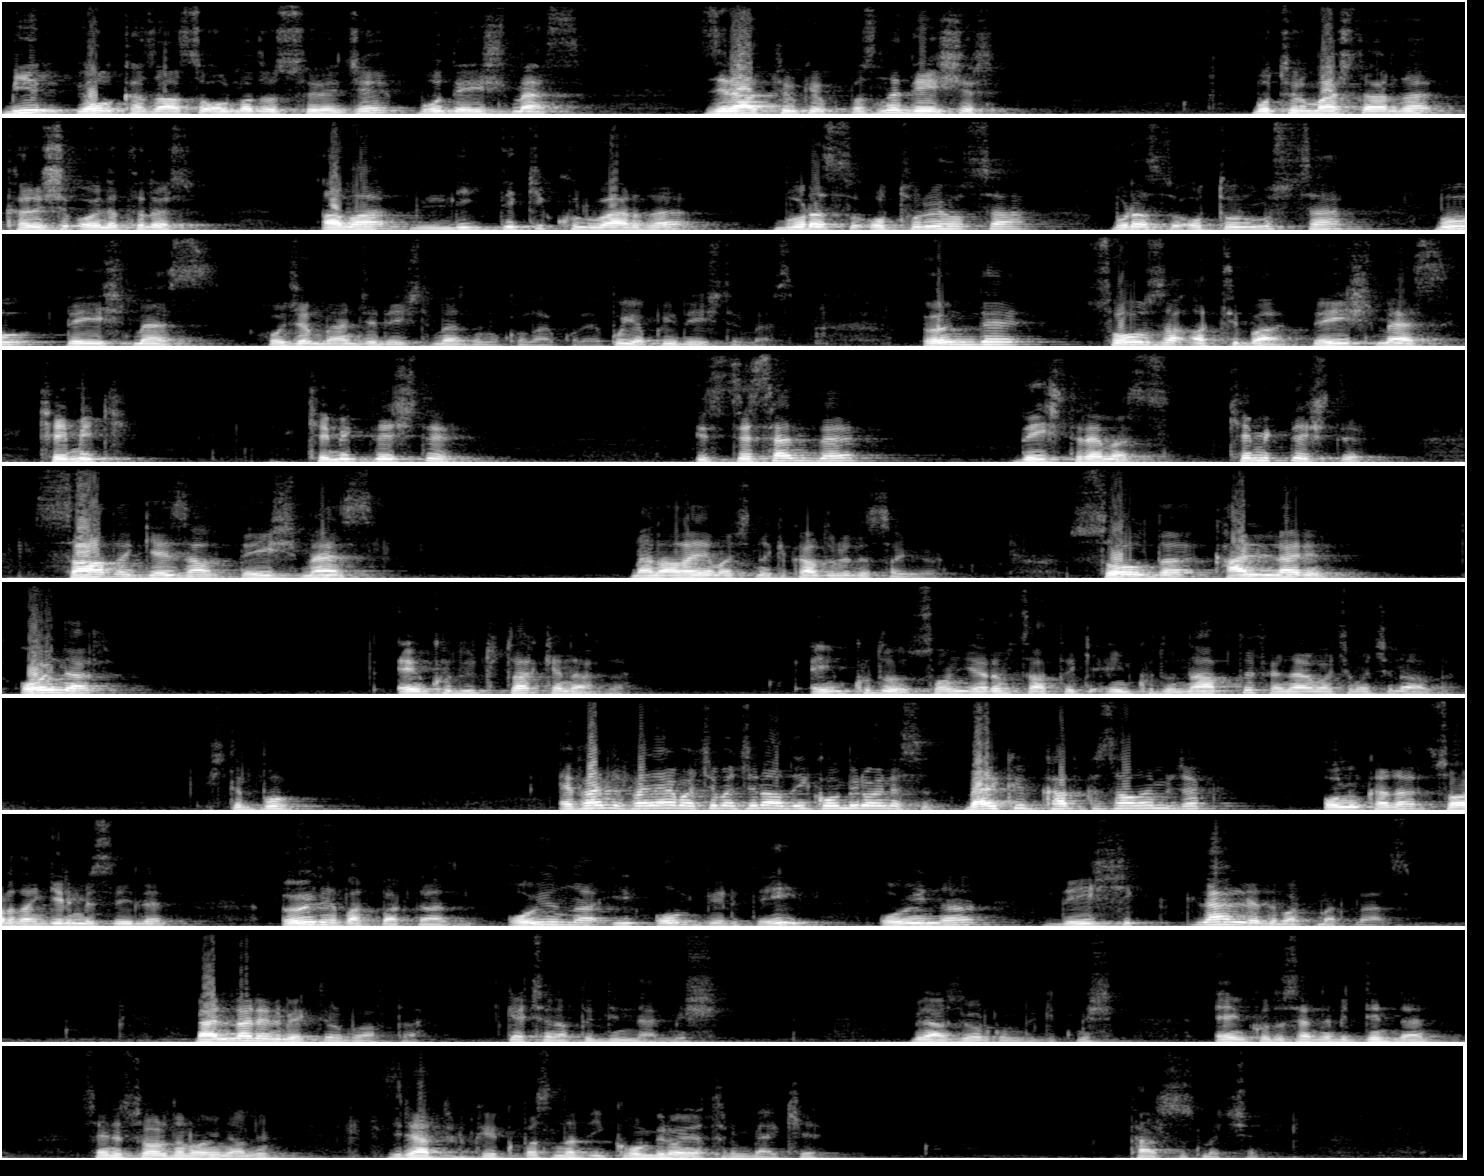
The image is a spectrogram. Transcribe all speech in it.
bir yol kazası olmadığı sürece bu değişmez. Ziraat Türkiye Kupası'nda değişir. Bu tür maçlarda karışık oynatılır. Ama ligdeki kulvarda burası oturuyorsa, burası oturmuşsa bu değişmez. Hocam bence değiştirmez bunu kolay kolay. Bu yapıyı değiştirmez. Önde Souza Atiba değişmez. Kemik. Kemikleşti. İstesen de değiştiremez. Kemikleşti. Sağda Gezal değişmez. Ben Alanya maçındaki kadroyu da sayıyorum. Solda Kallarin oynar. Enkudu'yu tutar kenarda. Enkudu son yarım saatteki Enkudu ne yaptı? Fenerbahçe maçını aldı. İşte bu. Efendim Fenerbahçe maçını aldı. ilk 11 oynasın. Belki katkı sağlamayacak. Onun kadar sonradan girmesiyle. Öyle bakmak lazım. Oyuna ilk 11 değil. Oyuna değişikliklerle de bakmak lazım. Ben Laren'i bekliyorum bu hafta. Geçen hafta dinlenmiş. Biraz yorgundu gitmiş. Enkudu sen de bir dinlen. Seni sonradan oyun alayım. Ziraat Türkiye Kupası'nda da ilk 11 oynatırım belki. Tarsus maçı.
